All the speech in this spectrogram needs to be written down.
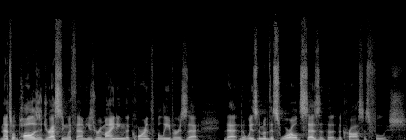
And that's what Paul is addressing with them. He's reminding the Corinth believers that, that the wisdom of this world says that the, the cross is foolish.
